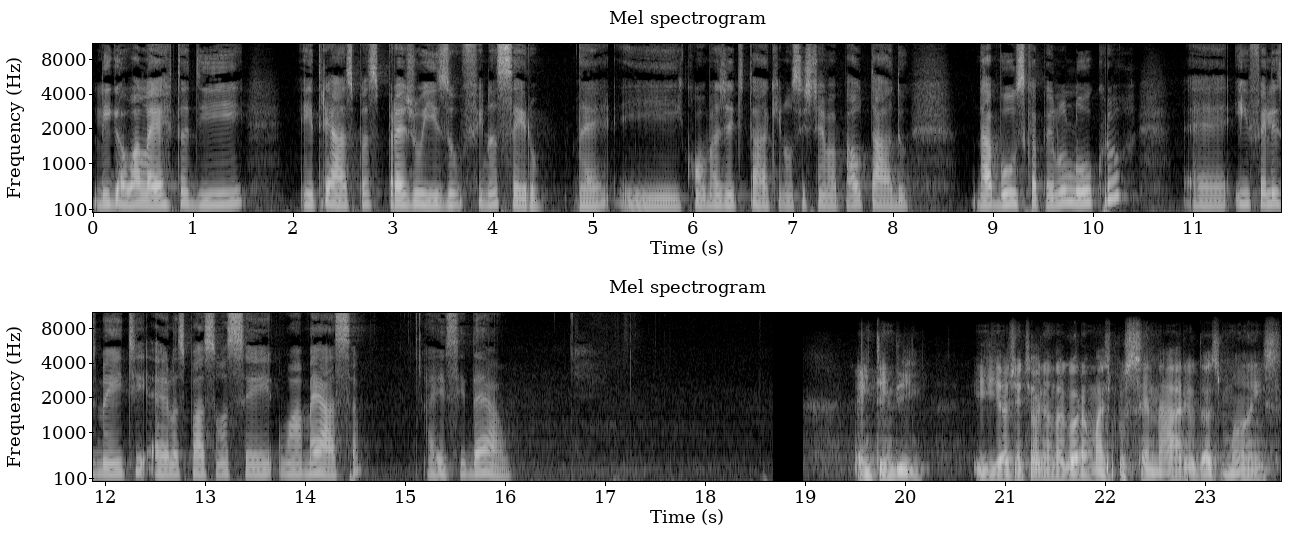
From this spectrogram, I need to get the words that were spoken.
liga o alerta de, entre aspas, prejuízo financeiro né? E como a gente está aqui num sistema pautado na busca pelo lucro, é, infelizmente elas passam a ser uma ameaça a esse ideal. Entendi. E a gente olhando agora mais para o cenário das mães,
